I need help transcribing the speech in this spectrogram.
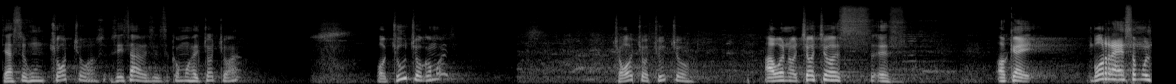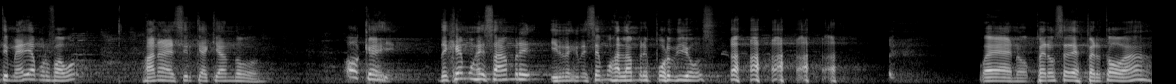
Te haces un chocho. ¿Sí sabes cómo es el chocho? Ah? ¿O chucho? ¿Cómo es? Chocho, chucho. Ah, bueno, chocho es, es. Ok, borra eso multimedia, por favor. Van a decir que aquí ando. Ok, dejemos esa hambre y regresemos al hambre por Dios. Bueno, pero se despertó, ¿ah?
